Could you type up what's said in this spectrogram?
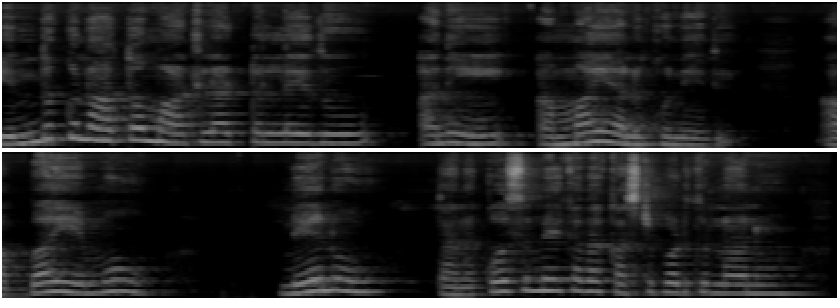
ఎందుకు నాతో మాట్లాడటం లేదు అని అమ్మాయి అనుకునేది. అబ్బాయి ఏమో నేను తన కోసమే కదా కష్టపడుతున్నాను.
